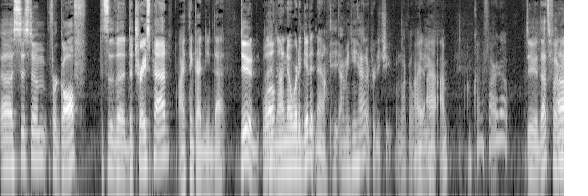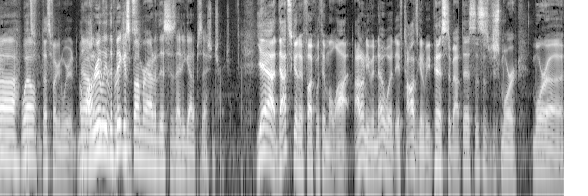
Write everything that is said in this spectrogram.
uh system for golf. This is the the trace pad, I think I need that. dude. Well, and I know where to get it now. he, I mean, he had it pretty cheap. I'm not gonna lie I, to you. I I'm I'm kind of fired up. Dude. That's fucking. Uh, well, that's, that's fucking weird. A No, really, the different biggest bummer out of this is that he got a possession charge. Yeah, that's gonna fuck with him a lot. I don't even know what if Todd's gonna be pissed about this. This is just more more uh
